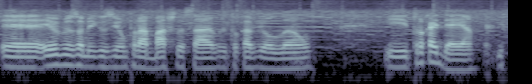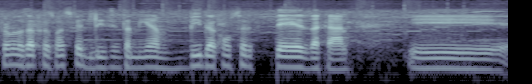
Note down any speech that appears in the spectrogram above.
é, eu e meus amigos iam para baixo dessa árvore tocar violão e trocar ideia. E foi uma das épocas mais felizes da minha vida, com certeza, cara. E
